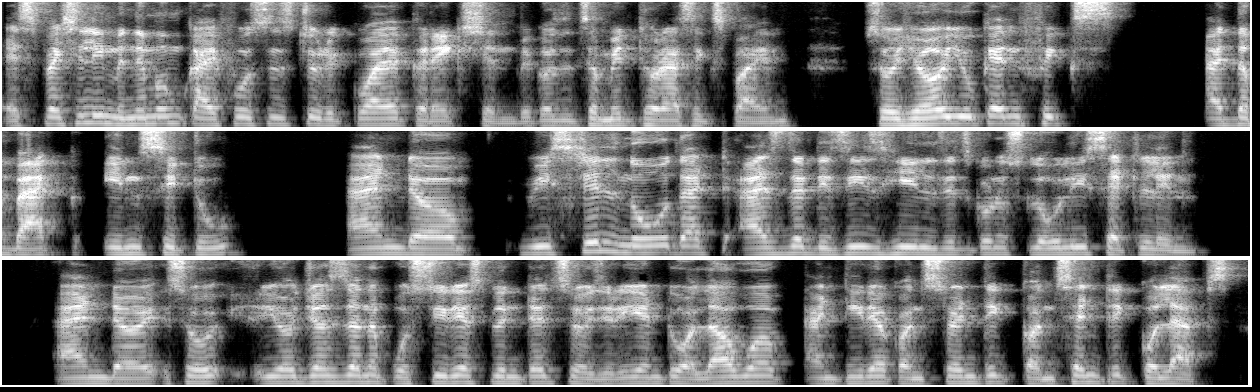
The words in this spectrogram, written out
especially minimum kyphosis to require correction because it's a mid-thoracic spine. So here you can fix at the back in situ. And uh, we still know that as the disease heals, it's going to slowly settle in. And uh, so you're just done a posterior splinted surgery and to allow a anterior concentric concentric collapse,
